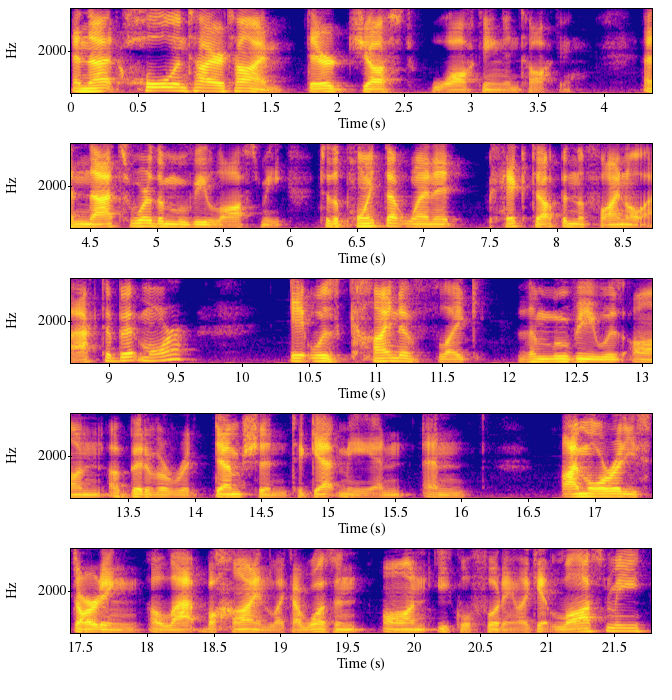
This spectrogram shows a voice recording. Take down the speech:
And that whole entire time, they're just walking and talking. And that's where the movie lost me to the point that when it picked up in the final act a bit more, it was kind of like the movie was on a bit of a redemption to get me and and I'm already starting a lap behind like I wasn't on equal footing. Like it lost me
